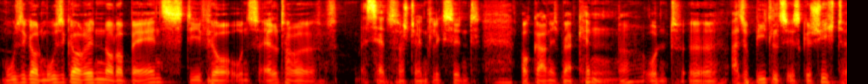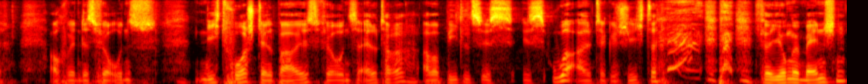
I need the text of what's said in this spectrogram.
Musiker und Musikerinnen oder Bands, die für uns Ältere selbstverständlich sind, auch gar nicht mehr kennen. Ne? Und äh, also Beatles ist Geschichte, auch wenn das für uns nicht vorstellbar ist, für uns Ältere, aber Beatles ist, ist uralte Geschichte für junge Menschen.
